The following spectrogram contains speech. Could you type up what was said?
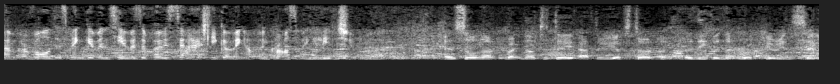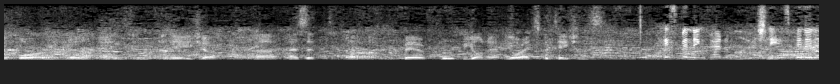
um, a role that's been given to you as opposed to actually going up and grasping a leadership role. And so now, right now today, after you have started a, a NEFA network here in Singapore uh, and in, in Asia, uh, has it uh, bear fruit beyond your expectations? It's been incredible, actually. It's been a,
